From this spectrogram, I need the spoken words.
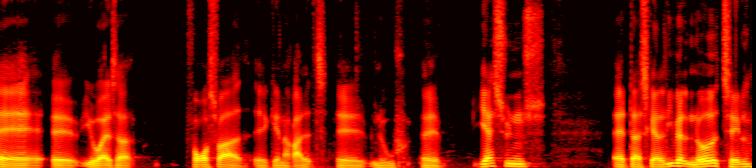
øh, øh, jo altså forsvaret øh, generelt øh, nu. Øh, jeg synes, at der skal alligevel noget til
